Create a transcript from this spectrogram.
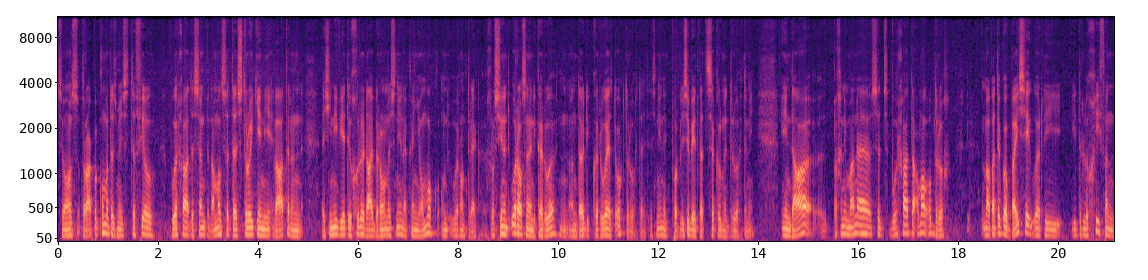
So ons raak bekommerd as mense te veel boorgate sink want almal sit 'n strooitjie in die water en as jy nie weet hoe groot daai bron is nie, dan kan jy hom ook on, oor onttrek. Ons sien dit oral nou in die Karoo onthou die Karoo het ook droogte. Dit is nie net Port Elizabeth wat sukkel met droogte nie. En daar begin die manne sit boorgate almal opdroog. Maar wat ek wou bysê oor die hidrologie van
